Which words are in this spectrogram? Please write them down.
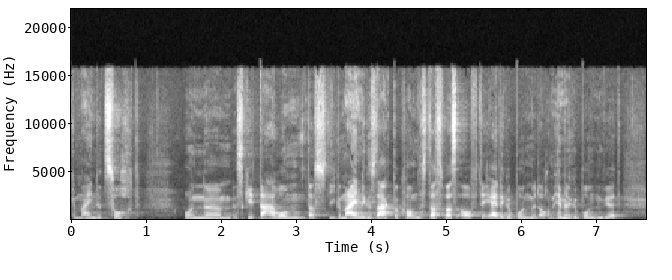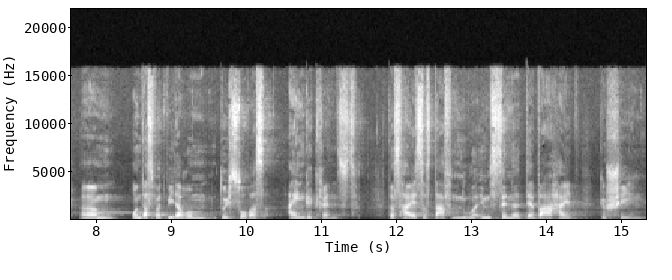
Gemeindezucht. Und ähm, es geht darum, dass die Gemeinde gesagt bekommt, dass das, was auf der Erde gebunden wird, auch im Himmel gebunden wird. Ähm, und das wird wiederum durch sowas eingegrenzt. Das heißt, das darf nur im Sinne der Wahrheit geschehen.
